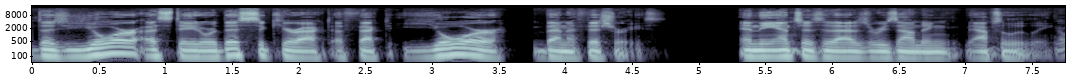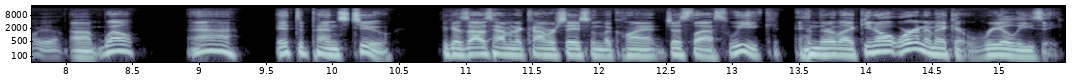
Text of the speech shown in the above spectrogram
does your estate or this secure act affect your beneficiaries? And the answer to that is a resounding absolutely. Oh yeah. Um, well, ah, it depends too. Because I was having a conversation with a client just last week, and they're like, you know what, we're gonna make it real easy.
